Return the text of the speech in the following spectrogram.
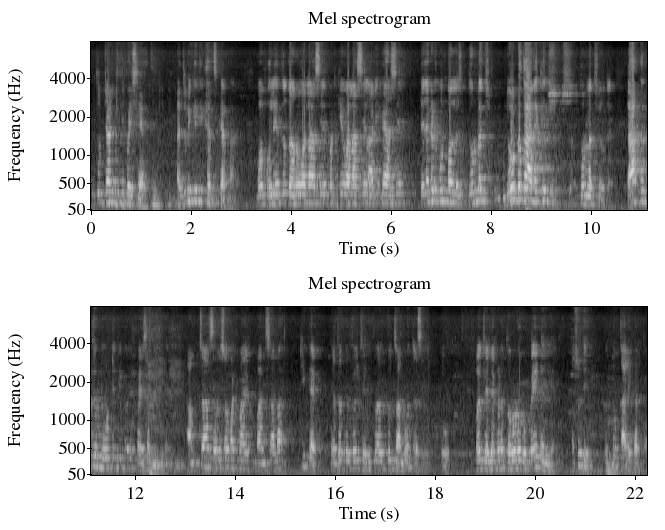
की तुमच्याकडे किती पैसे आहेत? आणि तुम्ही किती खर्च करणार? मग भले तो दारूवाला असेल मटकेवाला असेल आणि काय असेल? त्याच्याकडे कोण बघ दुर्लक्ष निवडणुका आले की दुर्लक्ष होत का? तर तो निवडणुकीमध्ये पैसा किती आहे आमचा सर्वसामान्य मा- माणसाला ठीक आहे. त्याचा त्याचं चरित्र तो चालवत असेल तो. पण त्याच्याकडे करोडो रुपये नाही आहे असू दे तर तो कार्यकर्ता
